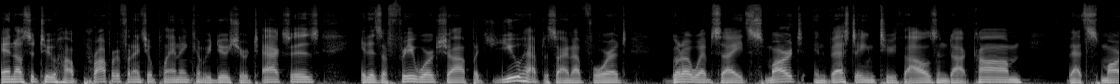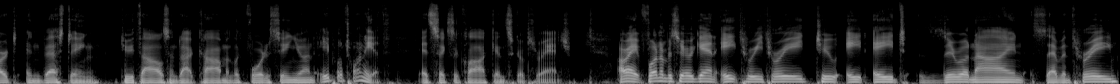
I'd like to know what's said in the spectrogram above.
and also, too, how proper financial planning can reduce your taxes. It is a free workshop, but you have to sign up for it. Go to our website, smartinvesting2000.com. That's smartinvesting2000.com. I look forward to seeing you on April 20th at 6 o'clock in Scripps Ranch. All right, phone numbers here again 833 288 0973.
